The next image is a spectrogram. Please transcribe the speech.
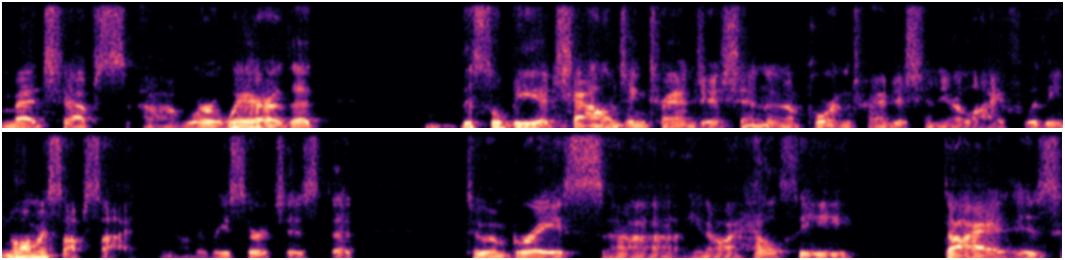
MedChefs, uh, were aware that this will be a challenging transition, an important transition in your life with enormous upside. You know, the research is that to embrace, uh, you know, a healthy diet is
